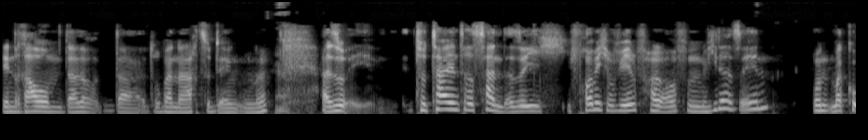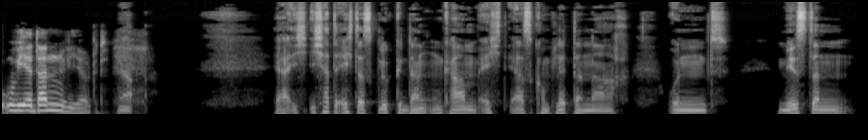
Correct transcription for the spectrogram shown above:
den Raum, da, da drüber nachzudenken, ne? Ja. Also total interessant. Also ich, ich freue mich auf jeden Fall auf ein Wiedersehen und mal gucken, wie er dann wirkt. Ja. Ja, ich, ich hatte echt das Glück, Gedanken kamen echt erst komplett danach. Und mir ist dann,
